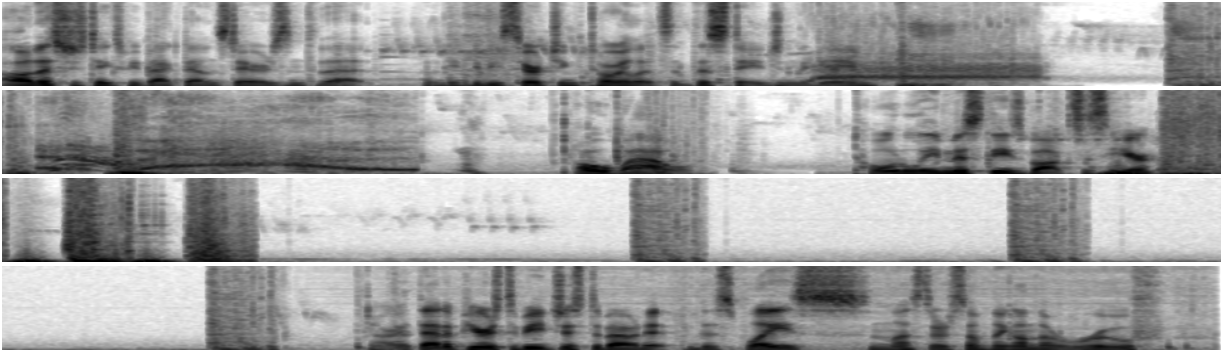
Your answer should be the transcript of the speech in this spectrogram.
Oh, this just takes me back downstairs into that. I need to be searching toilets at this stage in the game. Oh, wow. Totally missed these boxes here. Alright, that appears to be just about it for this place, unless there's something on the roof.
